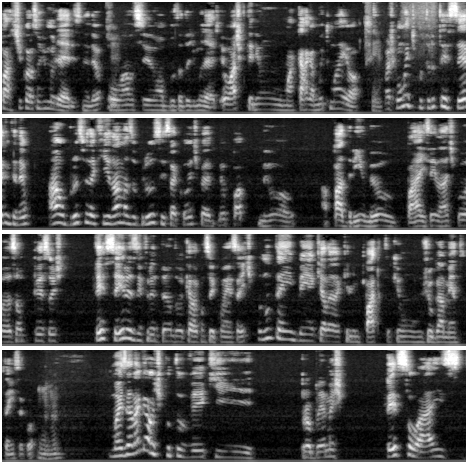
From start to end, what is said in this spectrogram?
partir coração de mulheres, entendeu? Sim. Ou ao ser um abusador de mulheres. Eu acho que teria um- uma carga muito maior. Sim. Mas como é tipo tudo terceiro, entendeu? Ah, o Bruce fez aquilo, ah, mas o Bruce, sacou? Tipo, é meu papo, meu a padrinho, meu pai, sei lá, tipo, são pessoas terceiras enfrentando aquela consequência. Aí, tipo, não tem bem aquela, aquele impacto que um julgamento tem, sacou? Uhum. Mas é legal, tipo, tu ver que problemas pessoais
